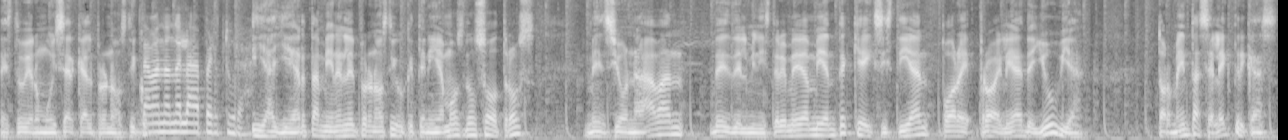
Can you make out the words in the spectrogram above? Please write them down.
Estuvieron muy cerca del pronóstico. Estaban dando la apertura. Y ayer también en el pronóstico que teníamos nosotros, mencionaban desde el Ministerio de Medio Ambiente que existían probabilidades de lluvia, tormentas eléctricas.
